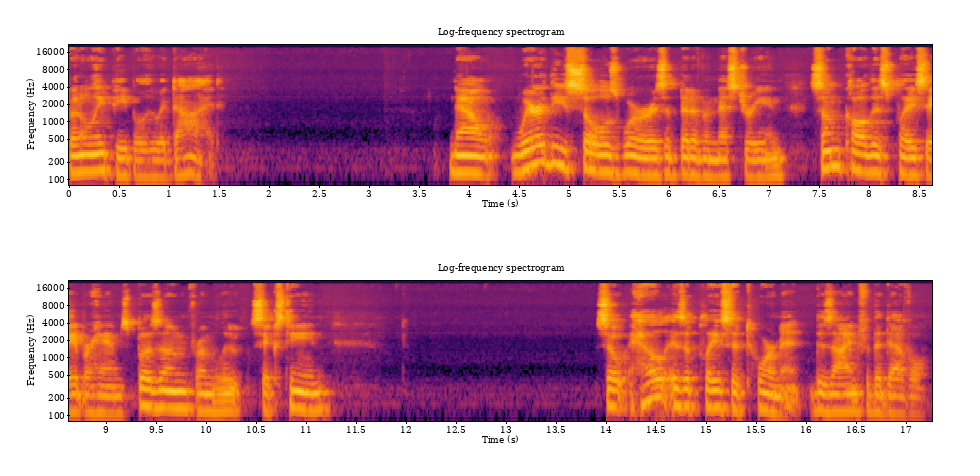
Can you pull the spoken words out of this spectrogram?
but only people who had died. Now, where these souls were is a bit of a mystery, and some call this place Abraham's bosom from Luke 16. So, hell is a place of torment designed for the devil.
